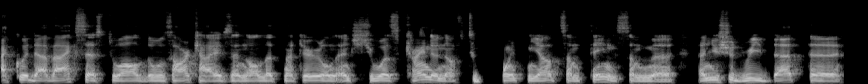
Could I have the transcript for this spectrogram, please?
I could have access to all those archives and all that material. And she was kind enough to point me out some things, some, uh, and you should read that. Uh,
